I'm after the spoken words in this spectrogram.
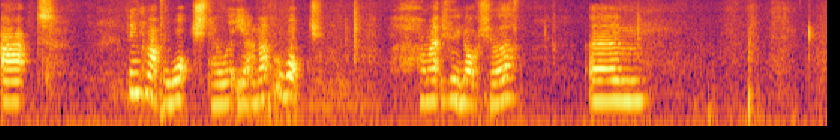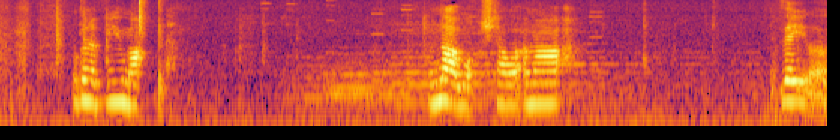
at, I think I'm at the watchtower. Yeah, I'm at the watch. I'm actually not sure. Um, we're gonna view map. I'm not at watchtower. I'm at. There you go.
